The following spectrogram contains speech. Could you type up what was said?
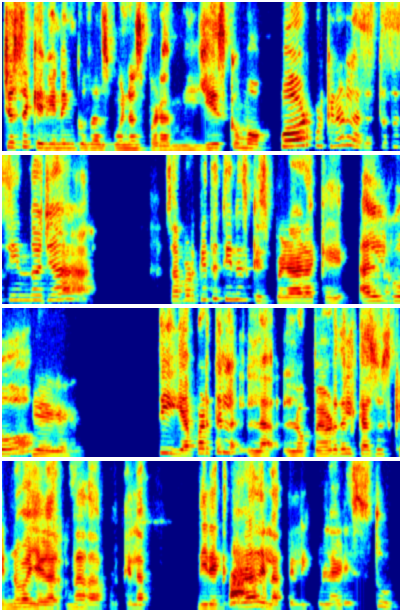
yo sé que vienen cosas buenas para mí y es como, ¿por? ¿Por qué no las estás haciendo ya? O sea, ¿por qué te tienes que esperar a que algo Llegue. Sí, y aparte la- la- lo peor del caso es que no va a llegar nada, porque la directora de la película eres tú.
